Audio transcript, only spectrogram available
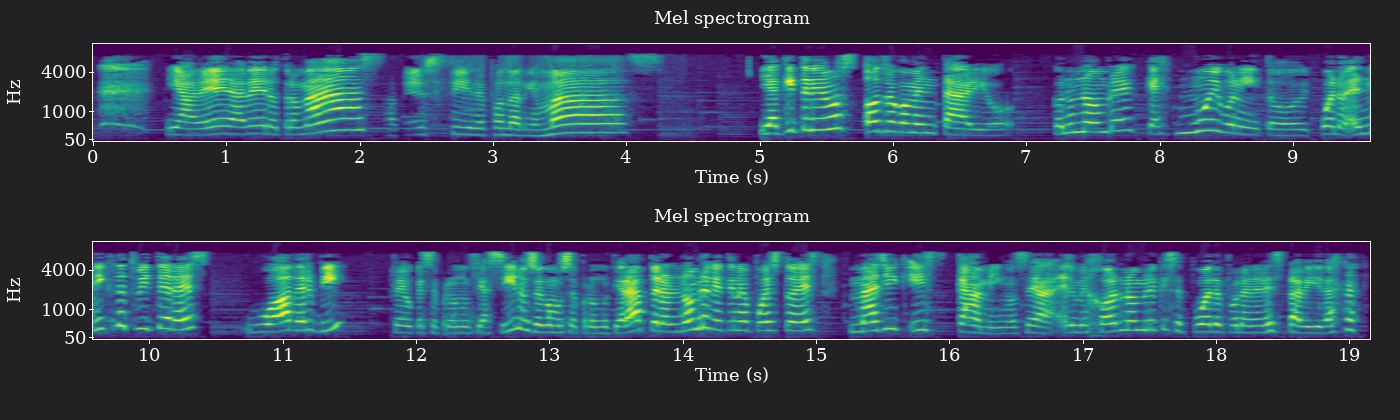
Y a ver, a ver, otro más. A ver si responde alguien más. Y aquí tenemos otro comentario con un nombre que es muy bonito. Bueno, el nick de Twitter es Waterby creo que se pronuncia así, no sé cómo se pronunciará, pero el nombre que tiene puesto es Magic is Coming, o sea, el mejor nombre que se puede poner en esta vida.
